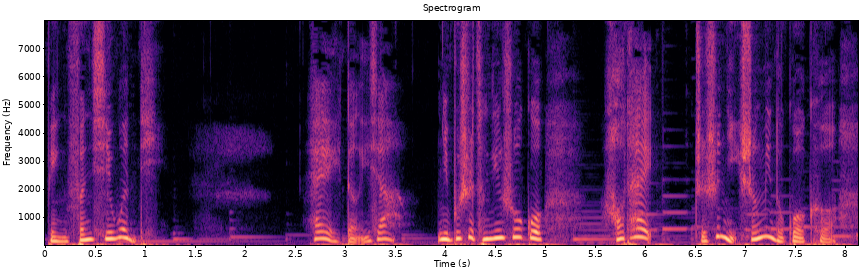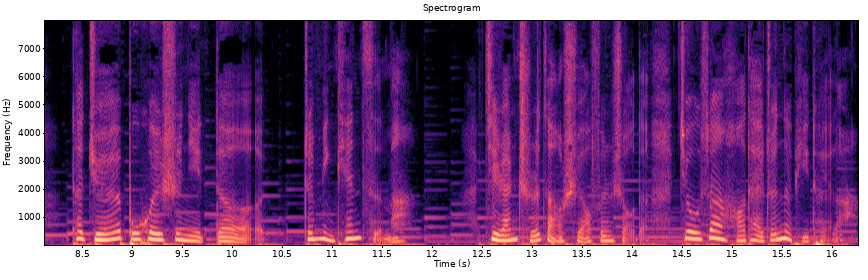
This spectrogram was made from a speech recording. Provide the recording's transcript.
并分析问题。嘿，等一下，你不是曾经说过，豪太只是你生命的过客，他绝不会是你的真命天子吗？既然迟早是要分手的，就算豪太真的劈腿了，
